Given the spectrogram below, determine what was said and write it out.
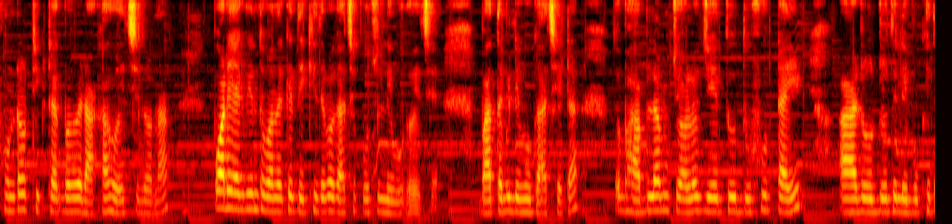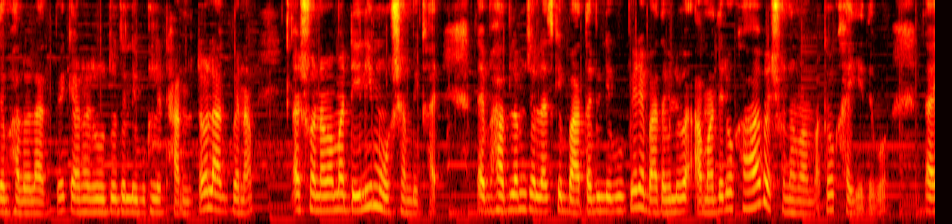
ফোনটাও ঠিকঠাকভাবে রাখা হয়েছিল না। পরে একদিন তোমাদেরকে দেখিয়ে দেবো গাছে প্রচুর লেবু রয়েছে, বাতাবি লেবু গাছ এটা। তো ভাবলাম চলো যেহেতু দুপুর টাইম আর রৌদ্রতে লেবু খেতে ভালো লাগবে, কেননা রৌদ্রতে লেবু খেলে ঠান্ডাটাও লাগবে না। আর সোনামামা ডেলি মৌসাম্বি খায়, তাই ভাবলাম চলো আজকে বাতাবি লেবু পেরে বাতাবি লেবু আমাদেরও খাওয়া হবে সোনামামাকেও খাইয়ে দেবো। তাই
